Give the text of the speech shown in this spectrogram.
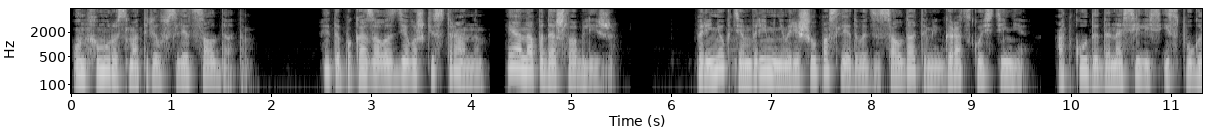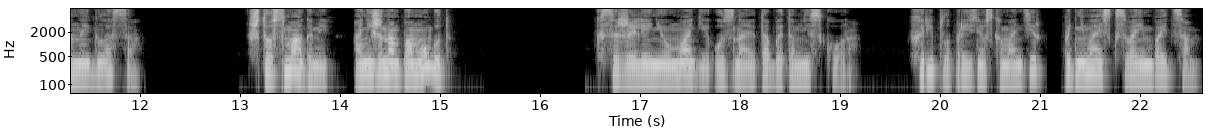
он хмуро смотрел вслед солдатам. Это показалось девушке странным, и она подошла ближе. Паренек тем временем решил последовать за солдатами к городской стене, откуда доносились испуганные голоса. «Что с магами? Они же нам помогут?» К сожалению, маги узнают об этом не скоро. Хрипло произнес командир, поднимаясь к своим бойцам.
